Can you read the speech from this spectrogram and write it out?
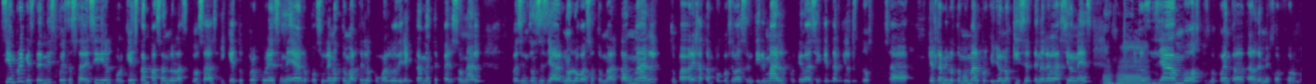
siempre que estén dispuestos a decir el por qué están pasando las cosas y que tú procures en medida de lo posible no tomártelo como algo directamente personal, pues entonces ya no lo vas a tomar tan mal, tu pareja tampoco se va a sentir mal porque va a decir qué tal que él, o sea, que él también lo tomó mal porque yo no quise tener relaciones, entonces ya ambos pues lo pueden tratar de mejor forma.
